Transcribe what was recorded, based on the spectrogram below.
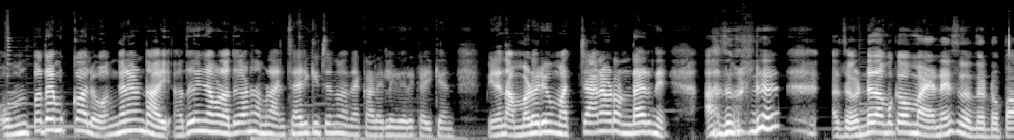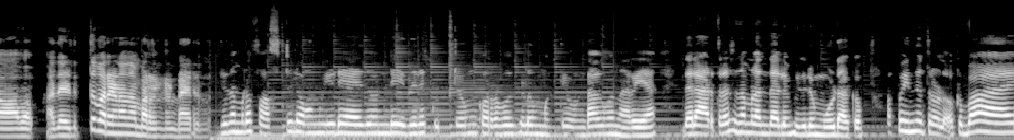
ഒമ്പതേ മുക്കാലോ അങ്ങനെ ഉണ്ടായി. അത് കഴിഞ്ഞ് നമ്മൾ അത് നമ്മൾ അൻസാരി കിച്ചൻ എന്ന് പറഞ്ഞ കടയിൽ കയറി കഴിക്കാൻ. പിന്നെ നമ്മുടെ ഒരു മച്ചാൻ അവിടെ ഉണ്ടായിരുന്നേ. അതുകൊണ്ട് അതുകൊണ്ട് നമുക്ക് അവൻ മയണൈസ് തന്നിട്ടോ. പാവം. അത് എടുത്തു പറയണമെന്ന് പറഞ്ഞിട്ടുണ്ടായിരുന്നു. ഇത് നമ്മുടെ ഫസ്റ്റ് ലോങ് വീഡിയോ ആയതുകൊണ്ട് ഇതിലെ കുറ്റവും കുറവുകളും ഒക്കെ ഉണ്ടാകുമെന്ന് അറിയാം എന്തായാലും അടുത്ത പ്രാവശ്യം നമ്മൾ എന്തായാലും ഇതിൽ മൂടാക്കും അപ്പോൾ ഇന്ന് ഇത്രയുള്ളൂ ഓക്കെ ബൈ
